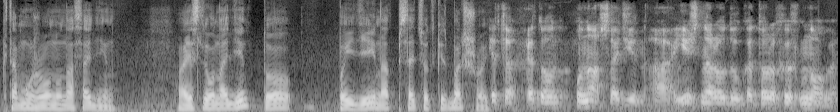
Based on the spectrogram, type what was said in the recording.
К тому же он у нас один. А если он один, то по идее, надо писать все-таки с большой. Это, это он у нас один, а есть народы, у которых их много.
